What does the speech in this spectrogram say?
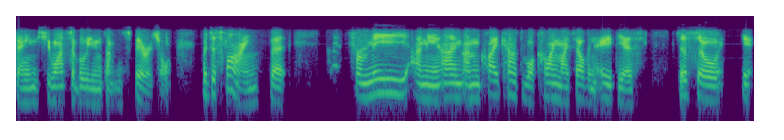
thing. She wants to believe in something spiritual, which is fine. But for me, I mean, I'm I'm quite comfortable calling myself an atheist, just so it,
